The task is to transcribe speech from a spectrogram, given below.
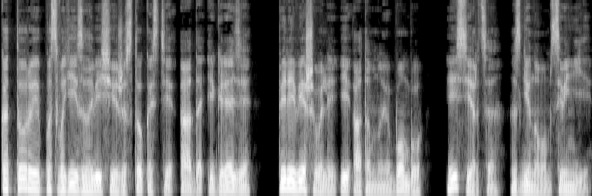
которые по своей зловещей жестокости ада и грязи перевешивали и атомную бомбу, и сердце с геномом свиньи.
